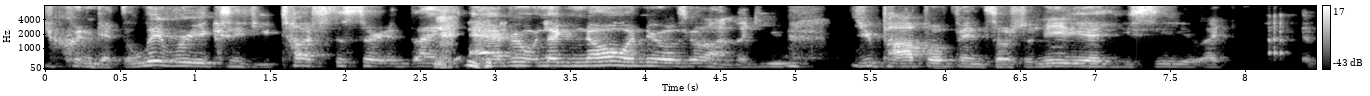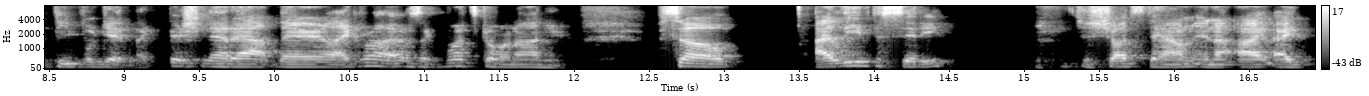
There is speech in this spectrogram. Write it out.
you couldn't get delivery because if you touched a certain like everyone like no one knew what was going on. Like you you pop open social media, you see like uh, people getting like fishnet out there. Like, well, I was like, what's going on here? So I leave the city, just shuts down, and I, I,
